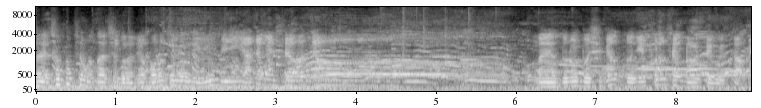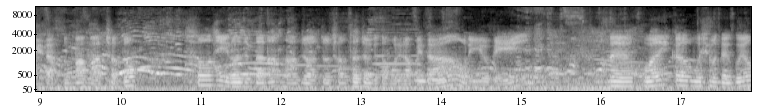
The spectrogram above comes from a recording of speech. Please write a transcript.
네, 첫 번째 만날 친구는요. 오른쪽에 우리 유비. 안녕하세요. 안녕. 네, 눈을 보시면 눈이 푸른색 눈을 띄고 있답니다. 눈만 맞춰도 소원이 이루어진다는 아주 아주 전설적인 동물이랍니다. 우리 유비. 네, 고양이과라고 보시면 되고요.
